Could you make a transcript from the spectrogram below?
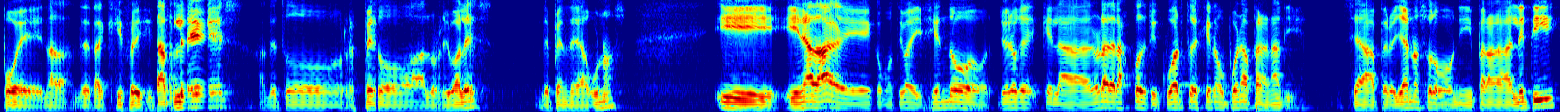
Pues nada, desde aquí felicitarles, ante todo respeto a los rivales, depende de algunos. Y, y nada, eh, como te iba diciendo, yo creo que, que la hora de las 4 y cuarto es que no es buena para nadie. O sea, pero ya no solo ni para el Atleti,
